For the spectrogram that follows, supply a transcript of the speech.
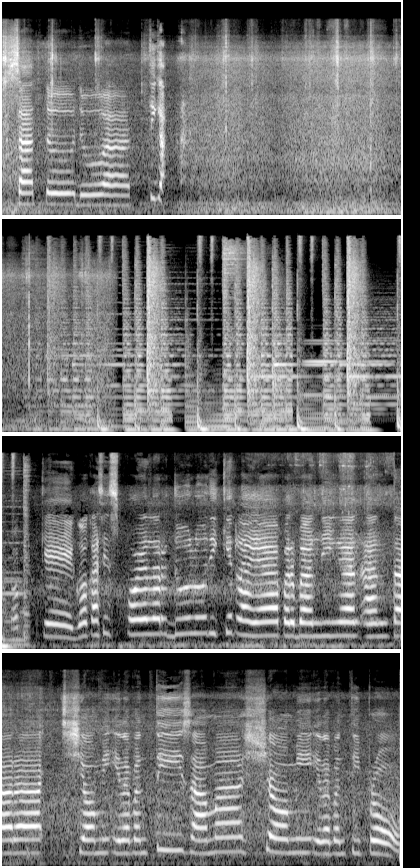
1 2 3 Oke, gue kasih spoiler dulu dikit lah ya perbandingan antara Xiaomi 11T sama Xiaomi 11T Pro.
